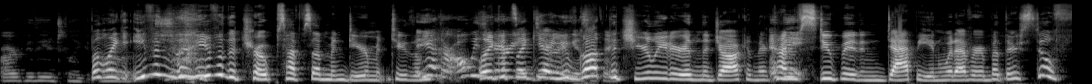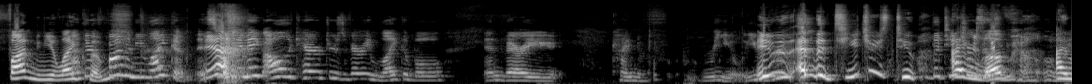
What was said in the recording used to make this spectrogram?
are really into like. But like even the, even the tropes have some endearment to them. yeah, they're always like it's like yeah, you've got the the cheerleader and the jock, and they're And kind they- of stupid and dappy and whatever, but they're still fun and you like and they're them. fun and you like them. It's Yeah. like they make all the characters very likable and very kind of real. You root- and the teachers too. the teachers as love- well. Oh I God.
